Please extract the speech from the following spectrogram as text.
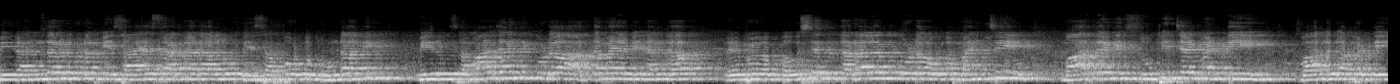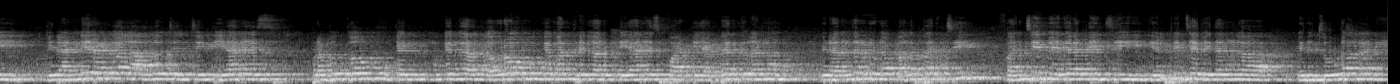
మీరందరూ కూడా మీ సహాయ సహకారాలు మీ సపోర్టు ఉండాలి. మీరు సమాజానికి కూడా అర్థమయ్యే విధంగా రేపు భవిష్యత్తు తరాలకు కూడా ఒక మంచి మార్గాన్ని చూపించేటువంటి వాళ్ళు కాబట్టి మీరు అన్ని రకాల ఆలోచించి టిఆర్ఎస్ ప్రభుత్వం ముఖ్య ముఖ్యంగా గౌరవ ముఖ్యమంత్రి గారు టిఆర్ఎస్ పార్టీ అభ్యర్థులను మీరందరూ కూడా బలపరిచి మంచి మెజార్టీ ఇచ్చి గెలిపించే విధంగా మీరు చూడాలని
